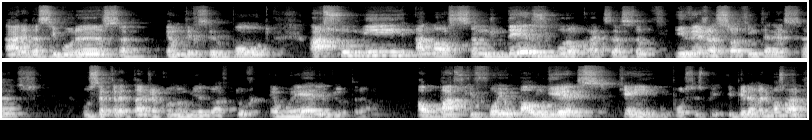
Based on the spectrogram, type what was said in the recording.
área da segurança, é um terceiro ponto, assumir a noção de desburocratização, e veja só que interessante, o secretário de Economia do Arthur é o Hélio Beltrão, ao passo que foi o Paulo Guedes, quem? O posto Ipiranga de Bolsonaro.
